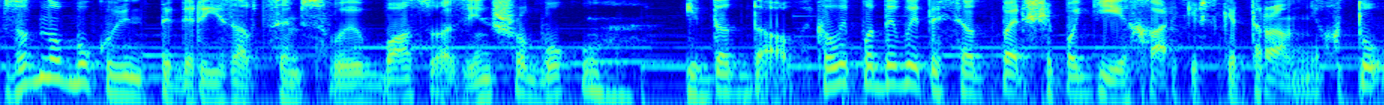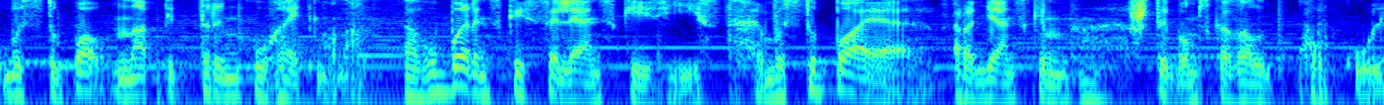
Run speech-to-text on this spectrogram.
З одного боку він підрізав цим свою базу, а з іншого боку. І додав, коли подивитися от перші події Харківське травня, хто виступав на підтримку гетьмана? Губернський селянський з'їзд виступає радянським штибом, сказали б Куркуль,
